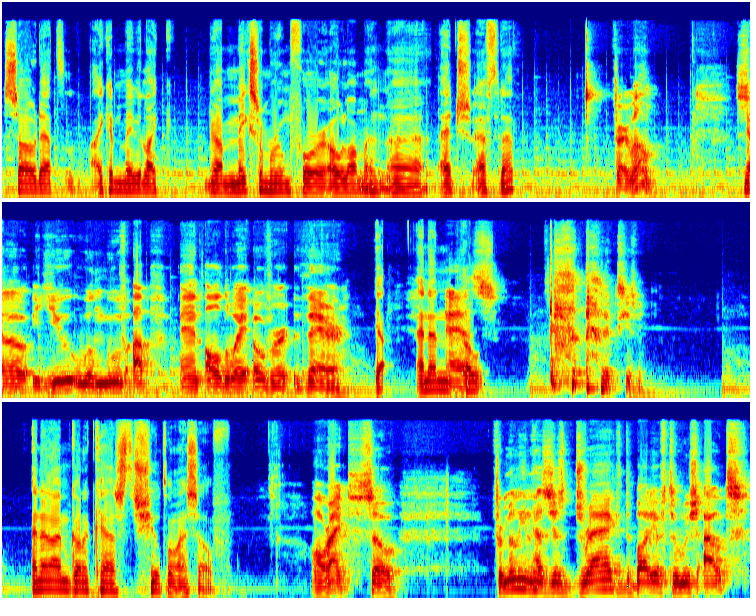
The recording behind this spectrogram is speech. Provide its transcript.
so that I can maybe like make some room for Olam and uh, Edge after that. Very well. So you will move up and all the way over there Yeah, And then oh. Excuse me. and then I'm gonna cast shield on myself. All right, so Vermilion has just dragged the body of Tarush out,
